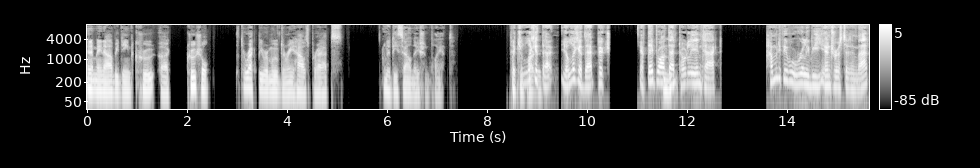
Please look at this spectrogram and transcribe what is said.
and it may now be deemed cru- uh, crucial to wreck be removed and rehoused, perhaps in a desalination plant. But you look at that. You look at that picture. If they brought mm-hmm. that totally intact, how many people will really be interested in that?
